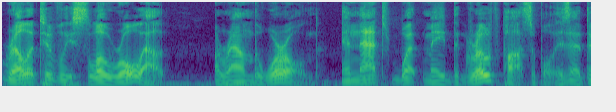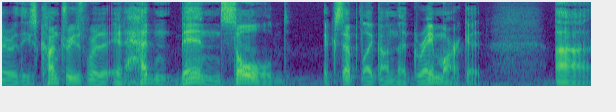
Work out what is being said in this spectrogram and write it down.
relatively slow rollout around the world. And that's what made the growth possible is that there are these countries where it hadn't been sold except like on the gray market. Uh,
